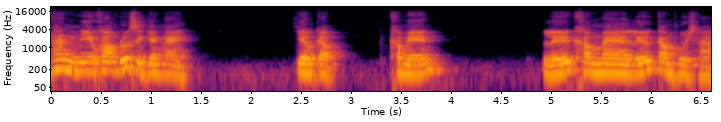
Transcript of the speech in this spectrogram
ท่านมีความรู้สึกยังไง เกี่ยวกับเขมรหรือคแมรหรือกัมพูชา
